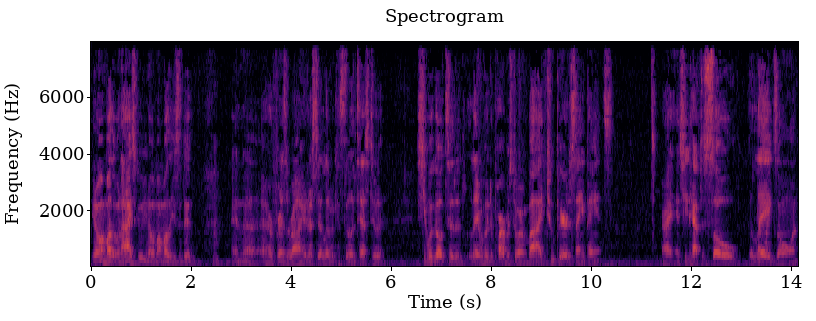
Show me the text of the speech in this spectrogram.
You know, my mother went to high school. You know what my mother used to do, Hmm. and uh, her friends around here that still living can still attest to it. She would go to the neighborhood department store and buy two pair of the same pants, right? And she'd have to sew the legs on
